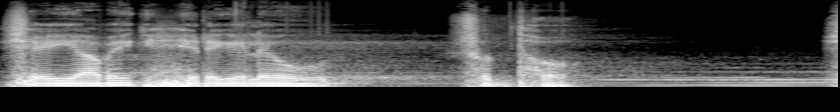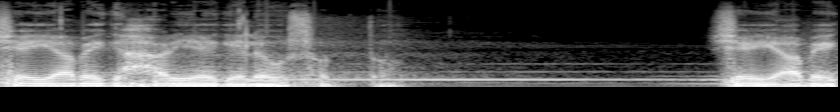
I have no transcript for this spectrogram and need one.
সেই আবেগ হেরে গেলেও শুদ্ধ সেই আবেগ হারিয়ে গেলেও সত্য। সেই আবেগ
